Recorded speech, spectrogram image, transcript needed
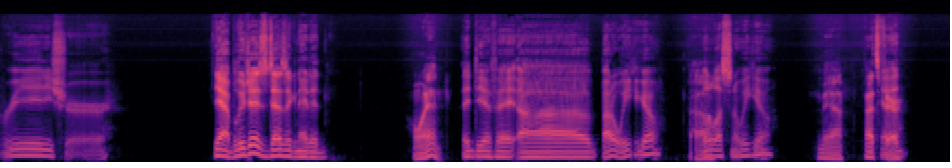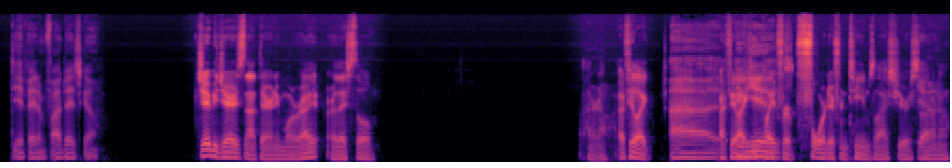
Pretty sure. Yeah, Blue Jays designated. When? They DFA uh about a week ago, a little Oh, less than a week ago. yeah, that's Yeah, fair. DFA'd him five days ago. JBJ's not there anymore, right? Are they still? I don't know. I feel like Uh, I feel like he, played for four different teams last year, so I don't know.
